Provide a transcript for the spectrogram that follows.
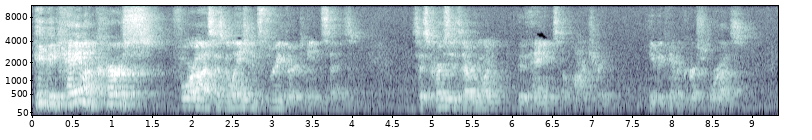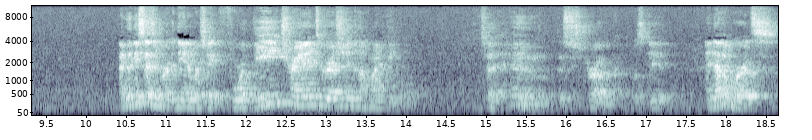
He became a curse for us, as Galatians 3.13 says. It says, Cursed is everyone who hangs upon a tree. He became a curse for us. And then he says at the end of verse 8, For the transgression of my people, to whom the stroke was due. In other words,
